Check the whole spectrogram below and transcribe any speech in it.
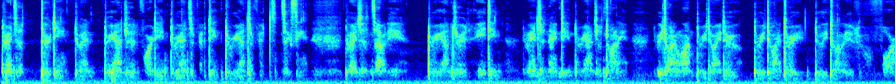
313, 314, 315, 316, 370, 318, 319, 320, 321, 322, 323, 324,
